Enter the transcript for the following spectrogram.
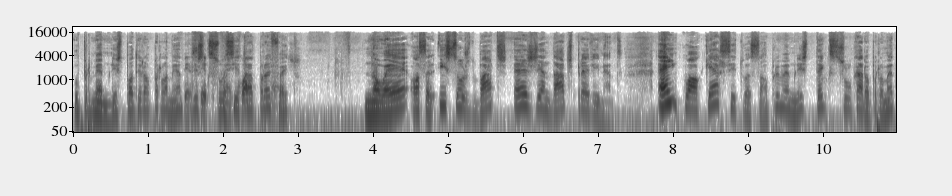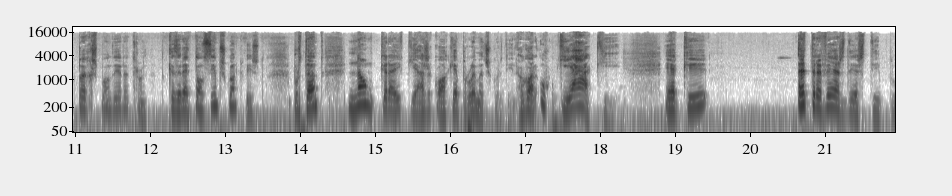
o Primeiro-Ministro pode ir ao Parlamento desde que solicitado para efeito. Não é, ou seja, isto são os debates agendados previamente. Em qualquer situação, o Primeiro-Ministro tem que se deslocar ao Parlamento para responder a Quer dizer, é tão simples quanto isto. Portanto, não creio que haja qualquer problema de escrutínio. Agora, o que há aqui é que, através deste tipo,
